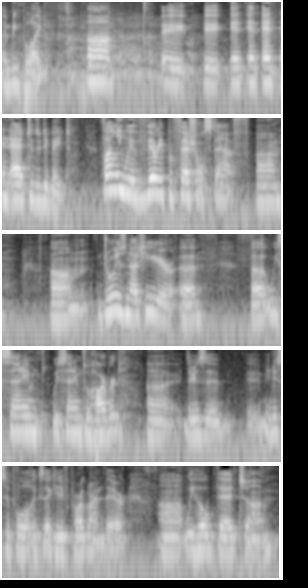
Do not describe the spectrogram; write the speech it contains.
I'm being polite. Um, a, a, and, and, and, and add to the debate. Finally, we have very professional staff. Um, um, Drew is not here. Uh, uh, we sent him. We sent him to Harvard. Uh, there is a, a, municipal executive program there. Uh, we hope that um,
